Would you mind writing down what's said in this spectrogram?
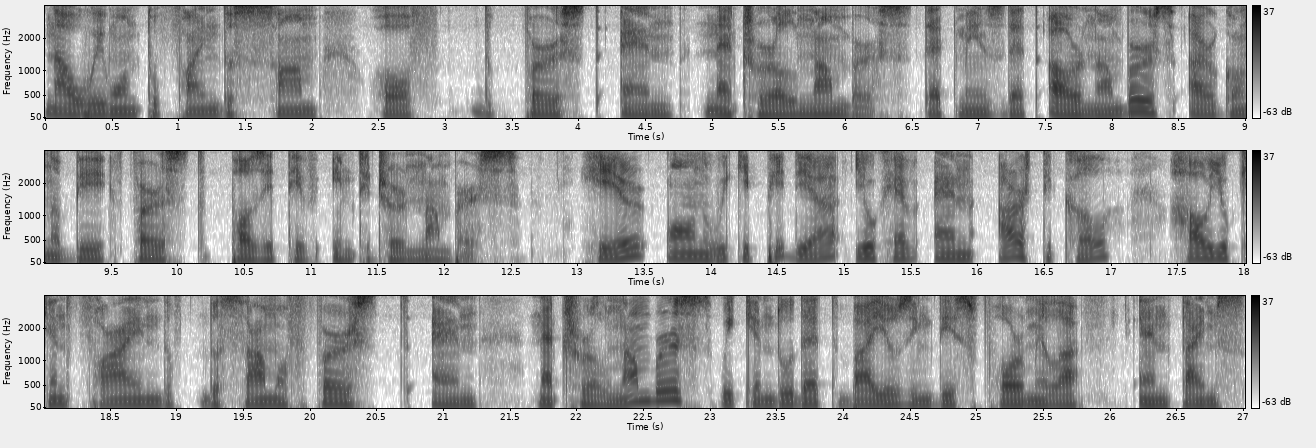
Now we want to find the sum of the first n natural numbers. That means that our numbers are gonna be first positive integer numbers. Here on Wikipedia you have an article how you can find the sum of first n natural numbers. We can do that by using this formula n times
